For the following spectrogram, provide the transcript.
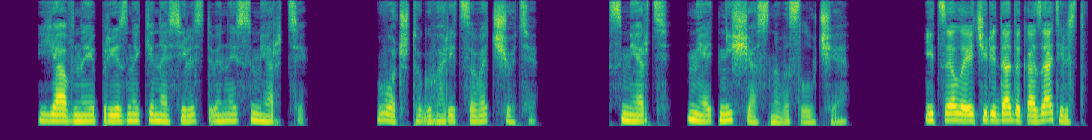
— явные признаки насильственной смерти. Вот что говорится в отчете. Смерть не от несчастного случая и целая череда доказательств,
